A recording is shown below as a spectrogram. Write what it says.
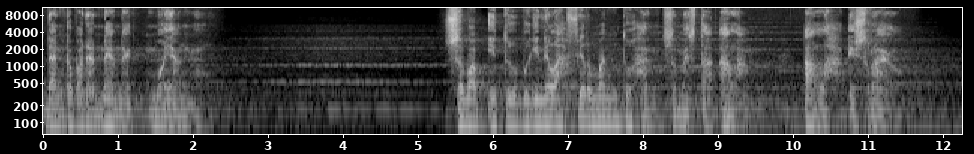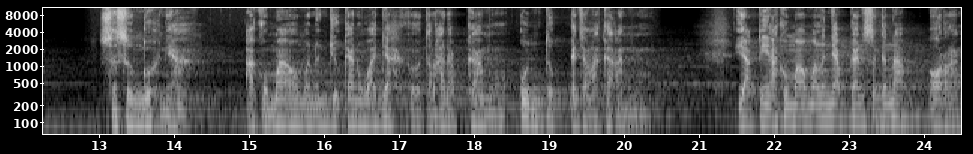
dan kepada nenek moyangmu. Sebab itu beginilah firman Tuhan semesta alam, Allah Israel. Sesungguhnya aku mau menunjukkan wajahku terhadap kamu untuk kecelakaanmu. Yakni aku mau melenyapkan segenap orang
